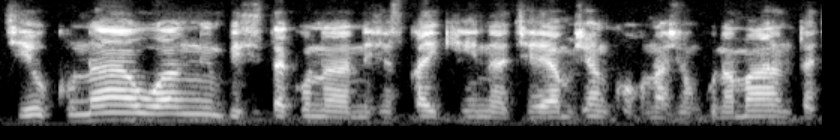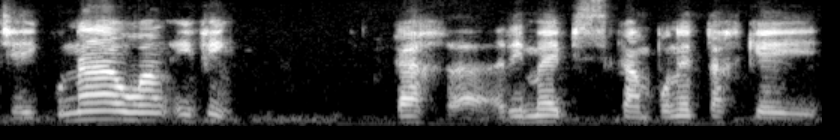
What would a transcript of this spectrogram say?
chaykunawan visita kuna nishasqaykina chay amshankuq nacionkunamanta chaykunawan en fin kaq rimaypis camponetaq kay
